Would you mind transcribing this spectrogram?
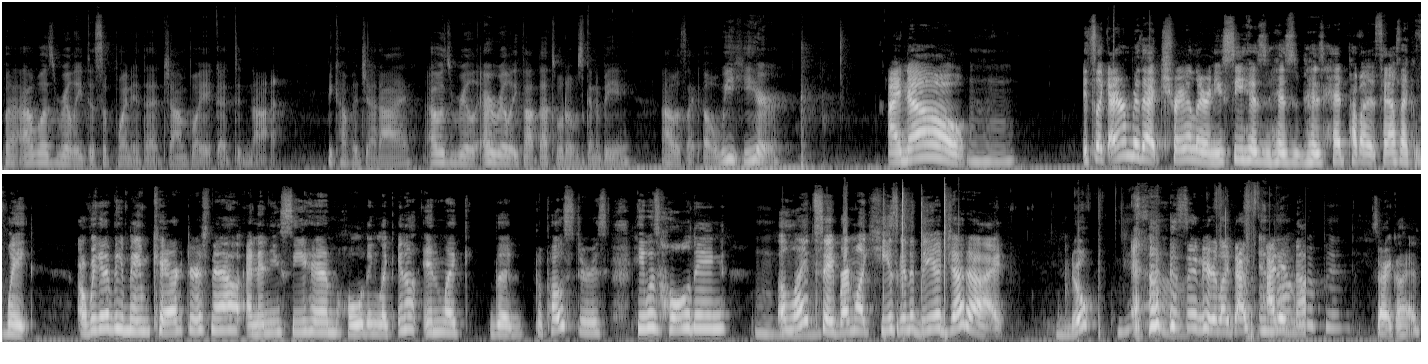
But I was really disappointed that John Boyega did not become a Jedi. I was really, I really thought that's what it was going to be. I was like, oh, we here. I know. Mm-hmm. It's like I remember that trailer, and you see his his his head pop out. And I was like, wait, are we gonna be main characters now? And then you see him holding like in in like the the posters, he was holding mm-hmm. a lightsaber. I'm like, he's gonna be a Jedi. Nope. Yeah. I'm sitting here like that's. And I that did not. Been... Sorry, go ahead.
